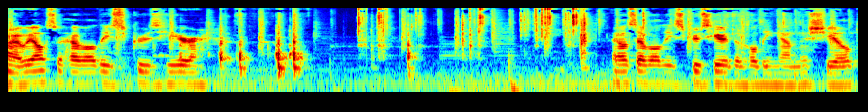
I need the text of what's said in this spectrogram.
All right, we also have all these screws here. I also have all these screws here that are holding down this shield.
